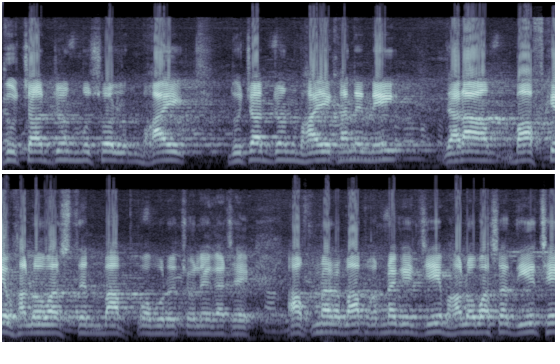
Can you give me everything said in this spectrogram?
দু চারজন মুসল ভাই, দু চারজন ভাই এখানে নেই, যারা বাপকে ভালোবাসতেন, বাপ কবরে চলে গেছে। আপনার বাপ আপনাকে যে ভালোবাসা দিয়েছে,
